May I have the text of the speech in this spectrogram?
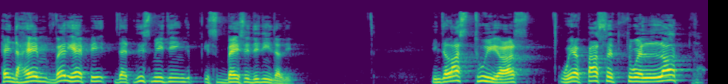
And I am very happy that this meeting is based in Italy. In the last two years, we have passed through a lot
